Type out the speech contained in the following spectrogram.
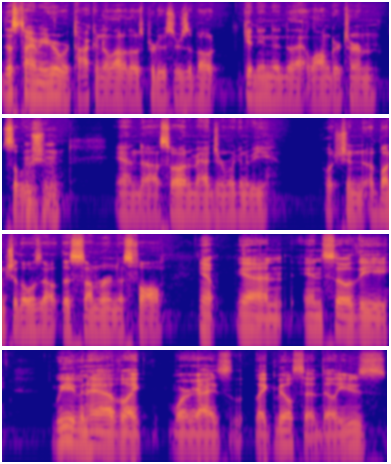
this time of year we're talking to a lot of those producers about getting into that longer term solution. Mm-hmm. and uh, so i would imagine we're going to be pushing a bunch of those out this summer and this fall. Yep. Yeah and and so the we even have like more guys like bill said they'll use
